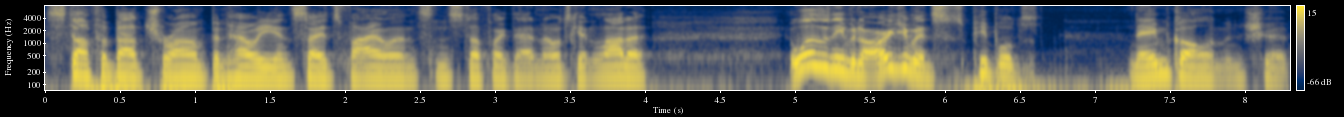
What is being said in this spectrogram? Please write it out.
stuff about Trump and how he incites violence and stuff like that. And I was getting a lot of. It wasn't even arguments. People just name calling and shit.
